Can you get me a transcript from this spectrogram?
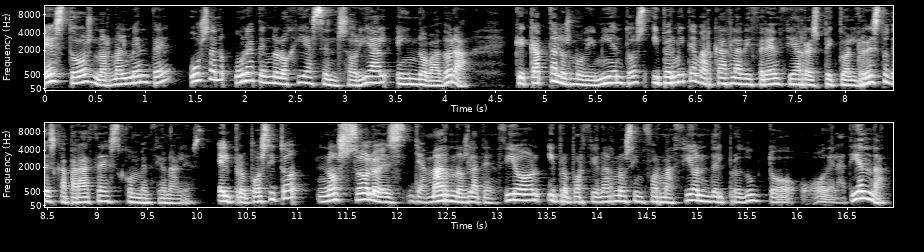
Estos normalmente usan una tecnología sensorial e innovadora que capta los movimientos y permite marcar la diferencia respecto al resto de escaparates convencionales. El propósito no solo es llamarnos la atención y proporcionarnos información del producto o de la tienda,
